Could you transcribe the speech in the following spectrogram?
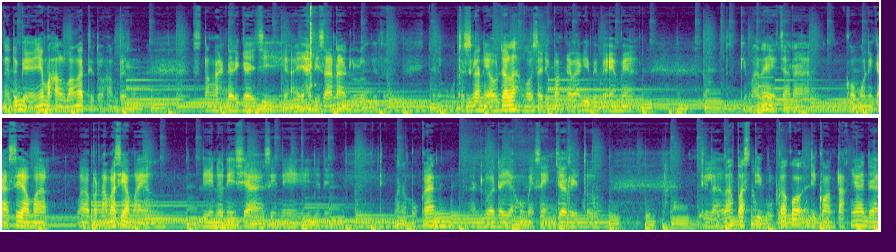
Nah, itu biayanya mahal banget itu hampir setengah dari gaji ayah di sana dulu gitu. Jadi memutuskan ya udahlah nggak usah dipakai lagi BBM-nya gimana ya cara komunikasi sama eh, pertama sih sama yang di Indonesia sini. Jadi menemukan dulu ada Yahoo Messenger itu dilalah pas dibuka kok di kontaknya ada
